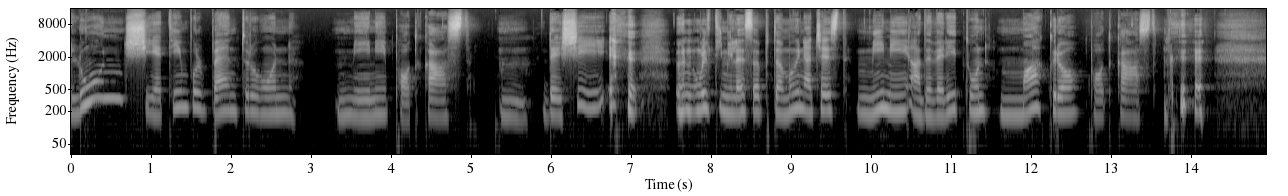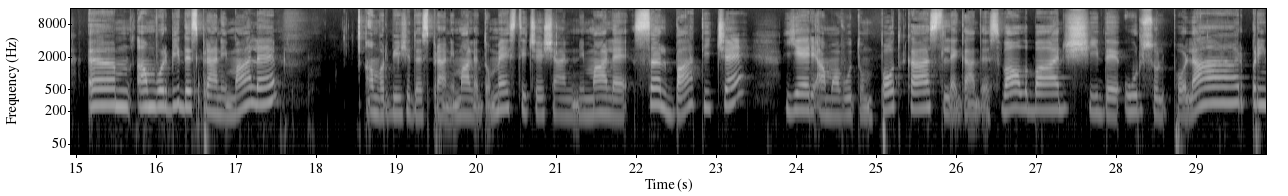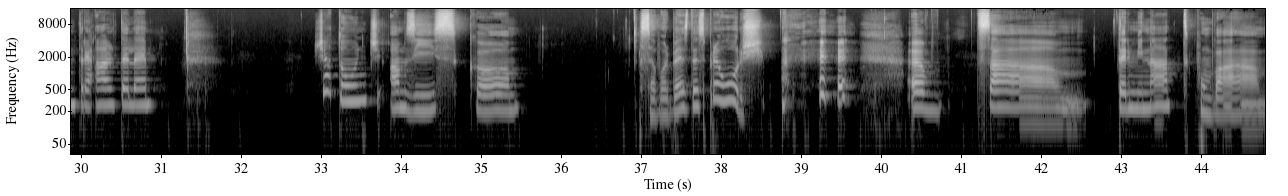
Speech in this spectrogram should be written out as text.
luni și e timpul pentru un mini podcast. Mm. Deși în ultimile săptămâni acest mini a devenit un macro podcast. am vorbit despre animale, am vorbit și despre animale domestice și animale sălbatice. Ieri am avut un podcast legat de Svalbard și de ursul polar, printre altele. Și atunci am zis că să vorbesc despre urși. S-a terminat cumva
